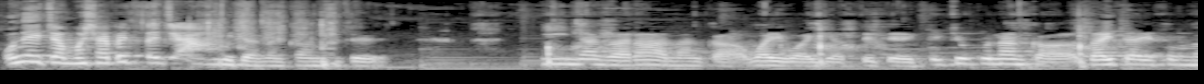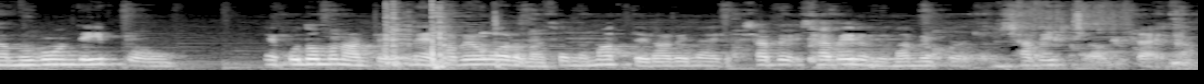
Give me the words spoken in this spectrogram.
お姉ちゃんも喋ったじゃんみたいな感じで、言いながらなんかワイワイやってて、結局なんか大体そんな無言で一本、ね、子供なんてね、食べ終わるまでそんな待ってられないで、喋、喋るのダメって言われたら喋っちゃうみたいな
